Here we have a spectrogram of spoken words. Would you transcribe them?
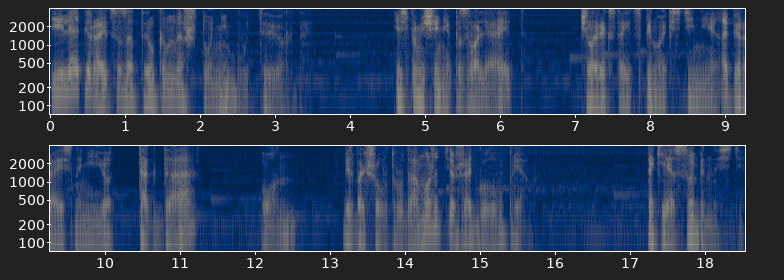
или опирается затылком на что-нибудь твердое. Если помещение позволяет, человек стоит спиной к стене, опираясь на нее, тогда он без большого труда может держать голову прямо. Такие особенности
